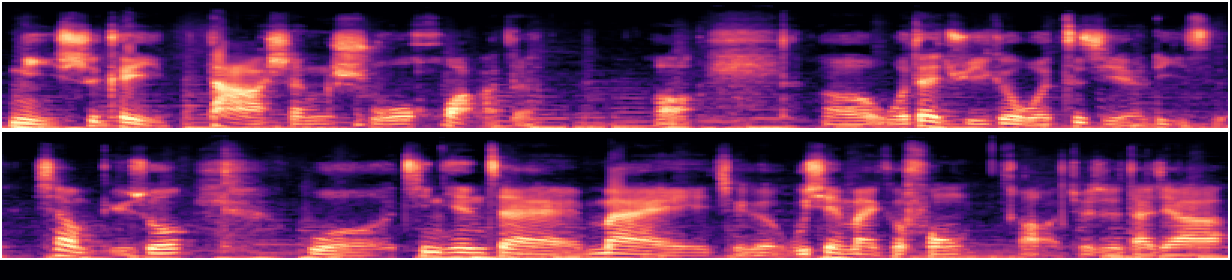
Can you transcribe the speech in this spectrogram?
你是可以大声说话的。哦，呃，我再举一个我自己的例子，像比如说，我今天在卖这个无线麦克风啊，就是大家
